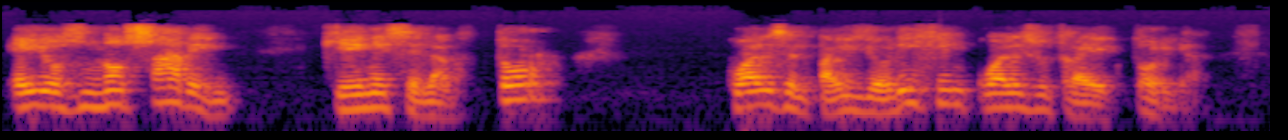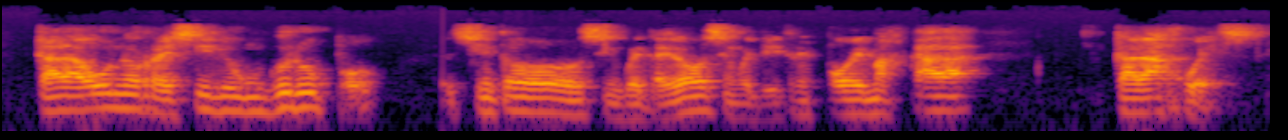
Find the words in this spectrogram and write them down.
Ellos no saben quién es el autor, cuál es el país de origen, cuál es su trayectoria. Cada uno recibe un grupo, 152, 53 poemas cada, cada juez.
